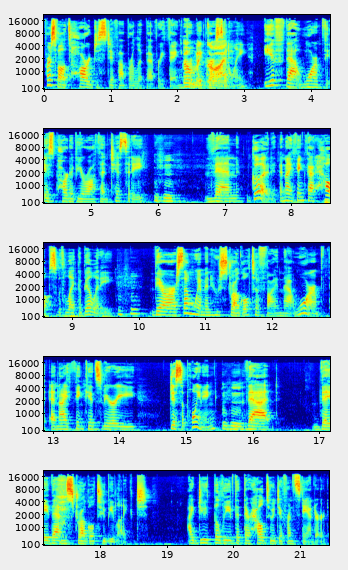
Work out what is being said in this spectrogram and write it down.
First of all, it's hard to stiff upper lip everything. Oh my God. personally. If that warmth is part of your authenticity, mm-hmm. then good. And I think that helps with likability. Mm-hmm. There are some women who struggle to find that warmth. And I think it's very disappointing mm-hmm. that they then struggle to be liked. I do believe that they're held to a different standard.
